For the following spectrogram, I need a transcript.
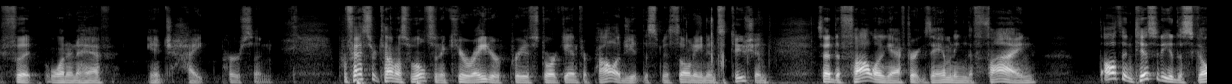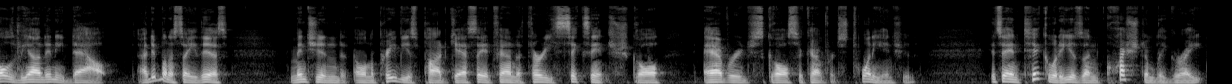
foot, one and a half inch height person. Professor Thomas Wilson, a curator of prehistoric anthropology at the Smithsonian Institution, said the following after examining the find The authenticity of the skull is beyond any doubt. I did want to say this. I mentioned on the previous podcast they had found a 36 inch skull average skull circumference, 20 inches. Its antiquity is unquestionably great.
